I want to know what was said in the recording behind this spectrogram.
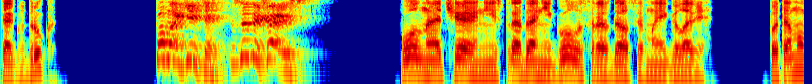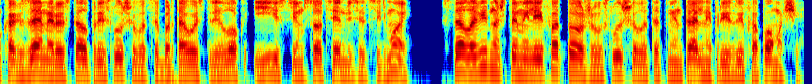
Как вдруг... «Помогите! Задыхаюсь!» Полный отчаяния и страданий голос раздался в моей голове. Потому как замер и стал прислушиваться бортовой стрелок ИИС-777, стало видно, что Мелейфа тоже услышал этот ментальный призыв о помощи.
